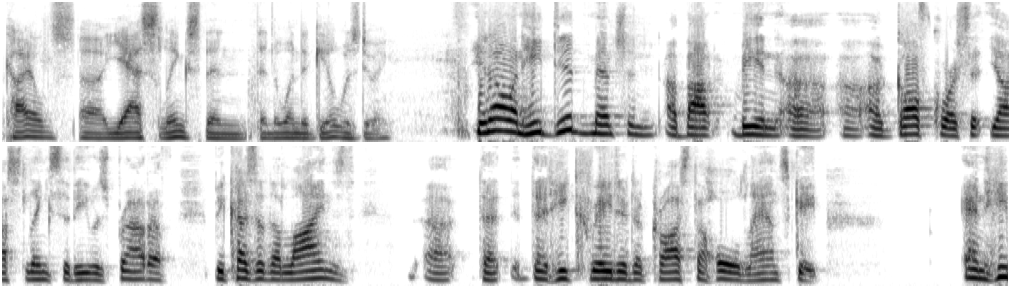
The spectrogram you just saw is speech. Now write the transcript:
Kyle's uh, Yas Links than than the one that Gil was doing. You know, and he did mention about being a, a, golf course at Yas Links that he was proud of because of the lines uh, that that he created across the whole landscape. And he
